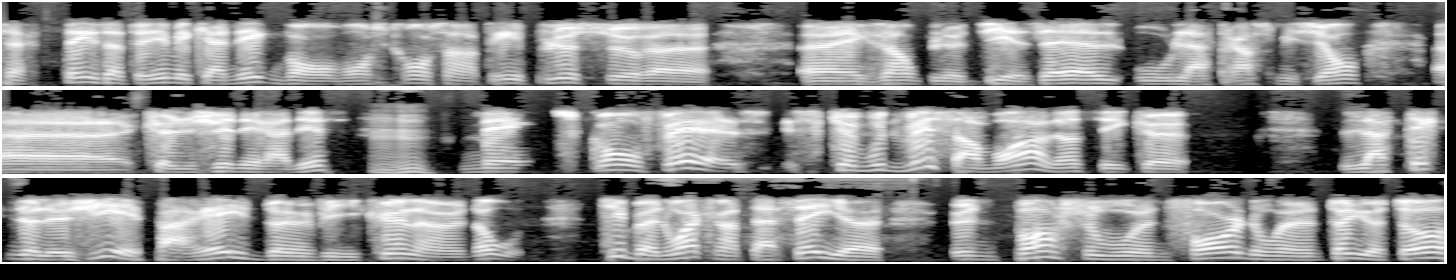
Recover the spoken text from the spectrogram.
certains ateliers mécaniques vont, vont se concentrer plus sur, euh, euh, exemple, le diesel ou la transmission euh, que le généraliste. Mhm. Mais ce qu'on fait, ce que vous devez savoir, là, c'est que la technologie est pareille d'un véhicule à un autre. Tu sais, Benoît, quand tu essayes une Porsche ou une Ford ou un Toyota,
